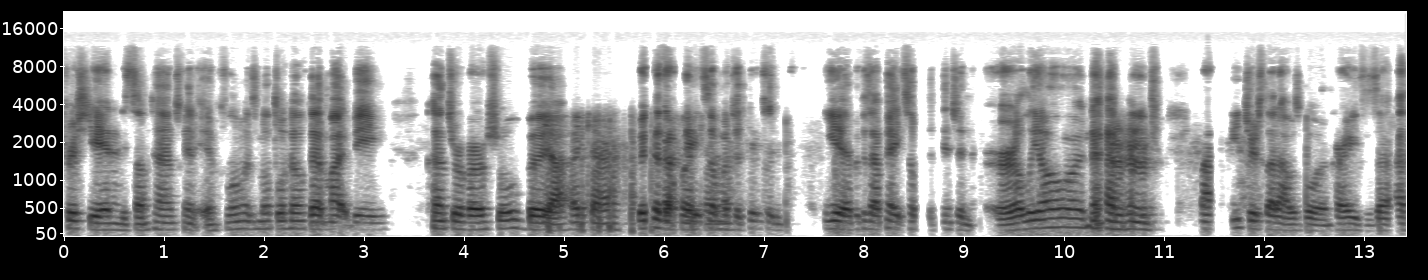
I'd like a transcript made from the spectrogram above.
Christianity sometimes can influence mental health. That might be controversial, but yeah, I can because Definitely I paid so much attention. Yeah, because I paid so much attention early on. Mm-hmm. my teachers thought I was going crazy. So I, I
